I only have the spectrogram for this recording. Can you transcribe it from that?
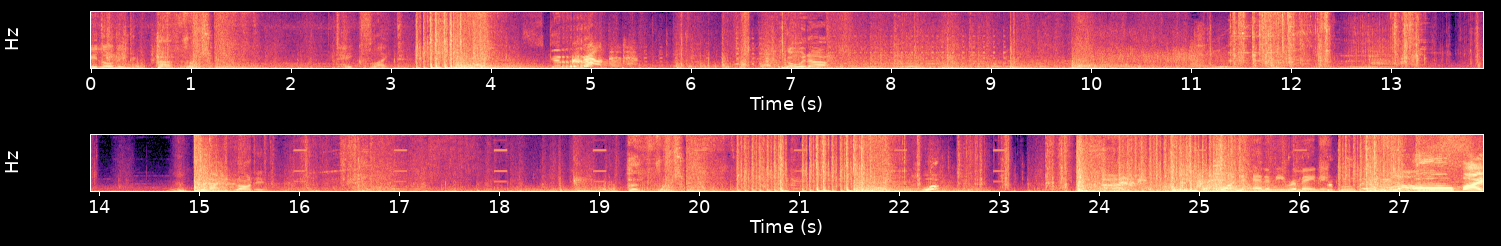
Reloading. Take flight. Grounded. Going up. Spike planted. What? One enemy remaining. Oh my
